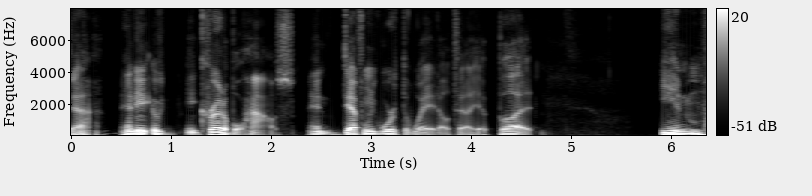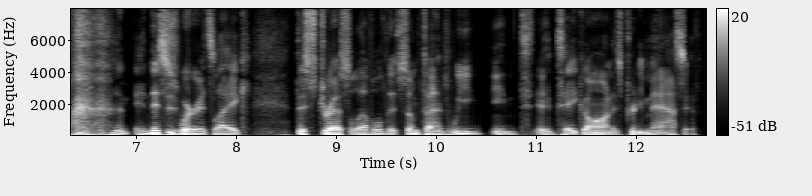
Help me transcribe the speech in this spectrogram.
Yeah, and it, it incredible house, and definitely worth the wait. I'll tell you, but in and this is where it's like the stress level that sometimes we in, uh, take on is pretty massive.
